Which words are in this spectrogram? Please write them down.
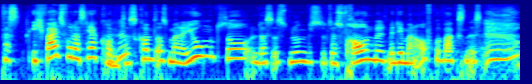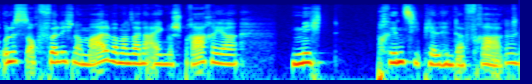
das, ich weiß, wo das herkommt. Das kommt aus meiner Jugend so und das ist nur das Frauenbild, mit dem man aufgewachsen ist. Und es ist auch völlig normal, weil man seine eigene Sprache ja nicht prinzipiell hinterfragt.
